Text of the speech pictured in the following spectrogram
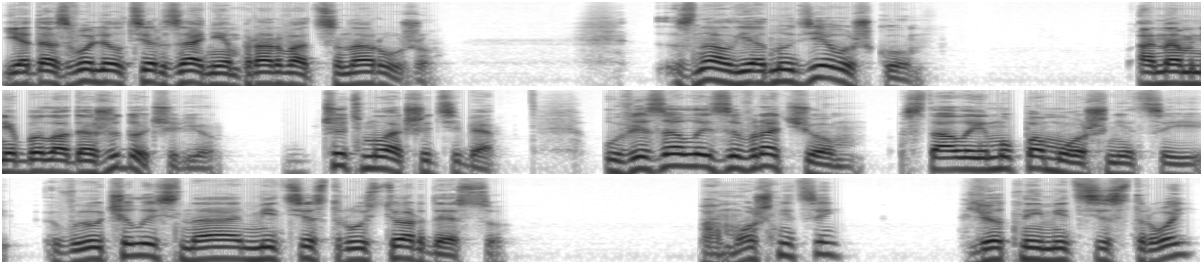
Я дозволил терзаниям прорваться наружу. Знал я одну девушку, она мне была даже дочерью, чуть младше тебя. Увязалась за врачом, стала ему помощницей, выучилась на медсестру-стюардессу. Помощницей? Летной медсестрой?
